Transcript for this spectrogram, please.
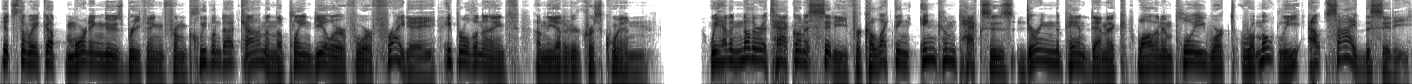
It's the Wake Up morning news briefing from Cleveland.com and the Plain Dealer for Friday, April the 9th. I'm the editor, Chris Quinn. We have another attack on a city for collecting income taxes during the pandemic while an employee worked remotely outside the city.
